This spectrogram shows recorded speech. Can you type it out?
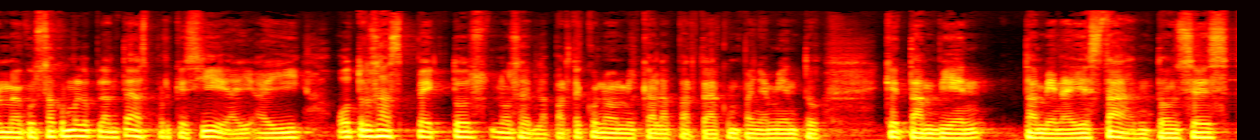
pero me gusta cómo lo planteas, porque sí, hay, hay, otros aspectos, no sé, la parte económica, la parte de acompañamiento, que también, también ahí está. Entonces,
